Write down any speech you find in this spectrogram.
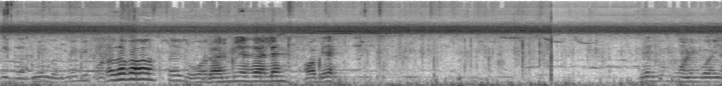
એ ગરમી ગરમી બી પડે છે કે તઈ જોવો તો. ગરમી હશે એટલે. ઓ બે. બે શું પાણી પાણી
